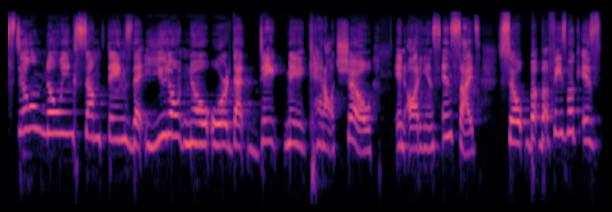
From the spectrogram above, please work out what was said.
still knowing some things that you don't know or that they maybe cannot show in audience insights. So, but but Facebook is,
